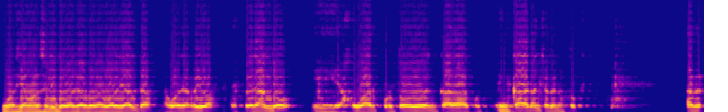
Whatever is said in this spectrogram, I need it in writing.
como decía Marcelito Gallardo, la guardia alta, la guardia arriba, esperando y a jugar por todo en cada, en cada cancha que nos toque. A ver,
